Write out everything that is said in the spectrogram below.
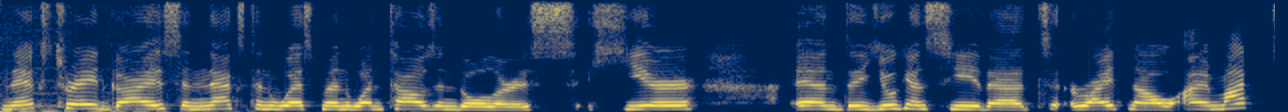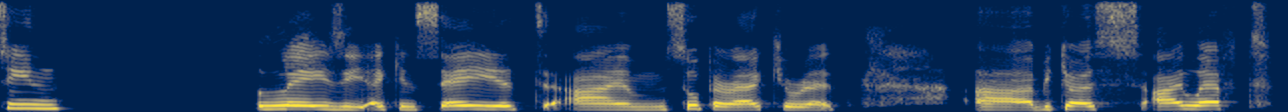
Next trade, guys, and next investment, $1,000 here. And you can see that right now I'm acting lazy. I can say it. I'm super accurate. Uh, because I left,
